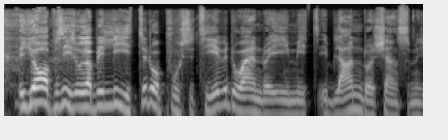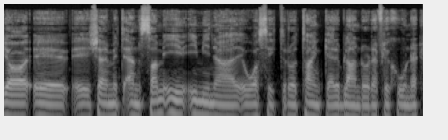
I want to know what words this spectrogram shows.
Ja precis och jag blir lite då positiv då ändå i mitt, ibland då känns som jag eh, känner mig ensam i, i mina åsikter och tankar ibland och reflektioner.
